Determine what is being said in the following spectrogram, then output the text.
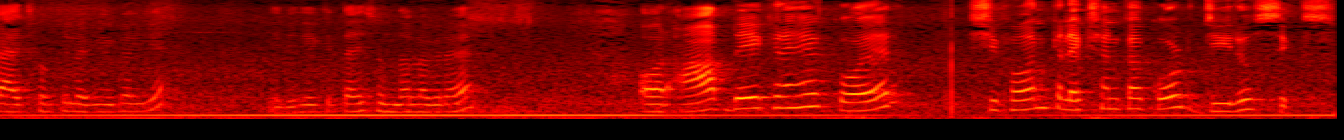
पैच होके लगेगा ये। ये देखिए कितना ही सुंदर लग रहा है। और आप देख रहे हैं कोयर शिफॉन कलेक्शन का कोड ज़ीरो सिक्स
